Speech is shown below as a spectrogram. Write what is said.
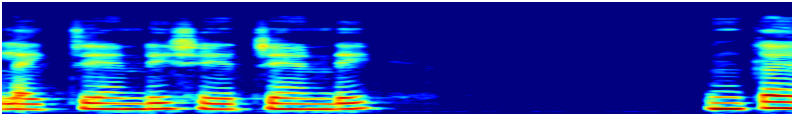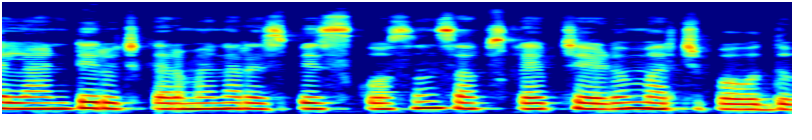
లైక్ చేయండి షేర్ చేయండి. ఇంకా ఎలాంటి రుచికరమైన రెసిపీస్ కోసం సబ్స్క్రైబ్ చేయడం మర్చిపోవద్దు.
